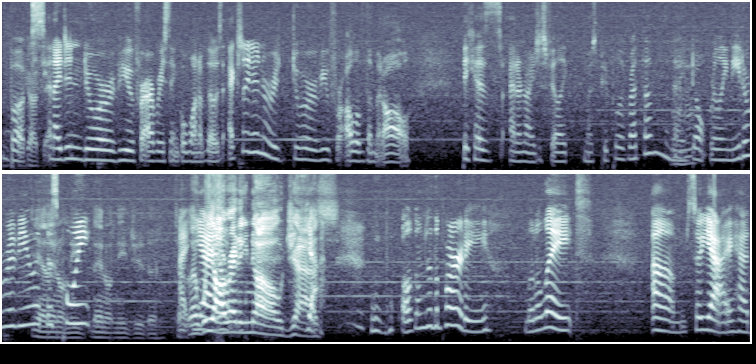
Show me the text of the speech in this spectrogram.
books, Gotcha. and I didn't do a review for every single one of those. Actually, I didn't re- do a review for all of them at all because I don't know. I just feel like most people have read them, and Mhm. I don't really need a review yeah, at this point. Need, they don't need you to. I- tell- yeah, we already know, Jess. Welcome to the party. A little late. Um, so yeah, I had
